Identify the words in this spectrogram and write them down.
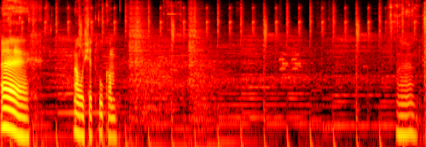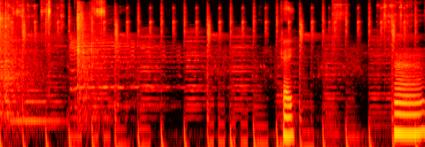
Ech, znowu się tłuką. Yy. Okej. Yy.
